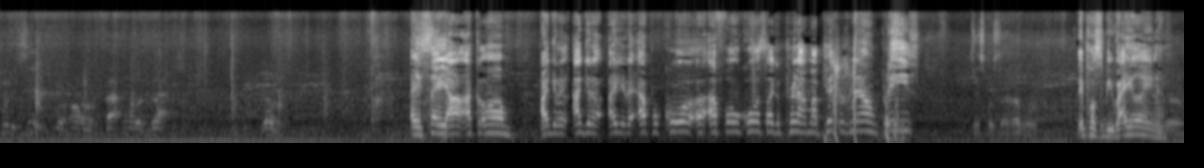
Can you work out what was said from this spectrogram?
Twenty-six for um, Backwood Blacks. Yo, Hey, say y'all, I can um, I get a, I get a, I get an Apple core, uh, iPhone core, so I can print out my pictures now, please. They're supposed to have one. They supposed to be right here, ain't they? Yeah.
